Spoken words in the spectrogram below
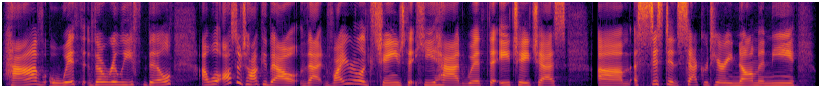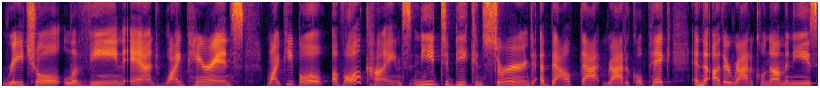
have with the relief bill. Uh, we'll also talk about that viral exchange that he had with the HHS um, Assistant Secretary nominee Rachel Levine and why parents, why people of all kinds need to be concerned about that radical pick and the other radical nominees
